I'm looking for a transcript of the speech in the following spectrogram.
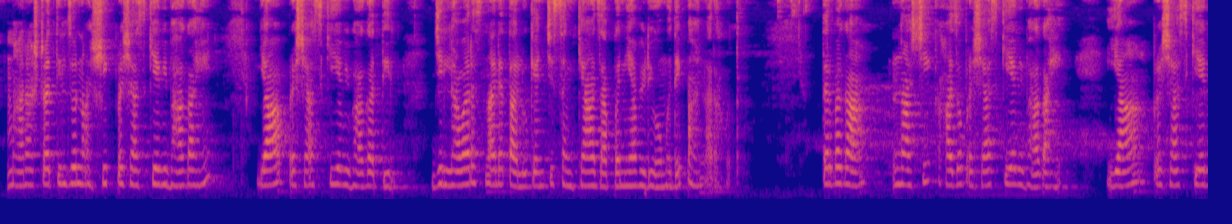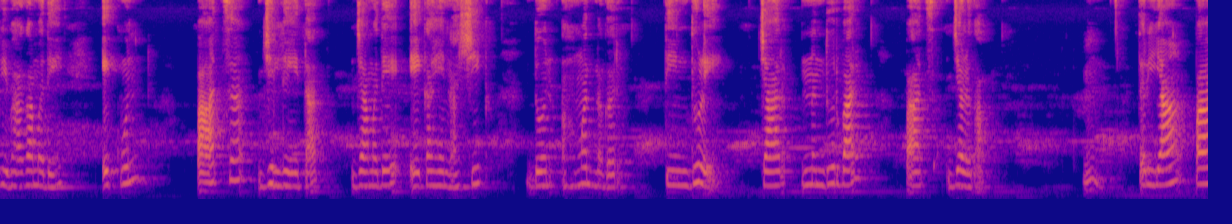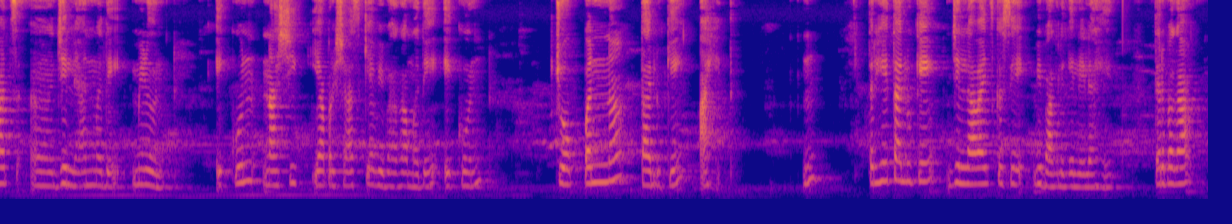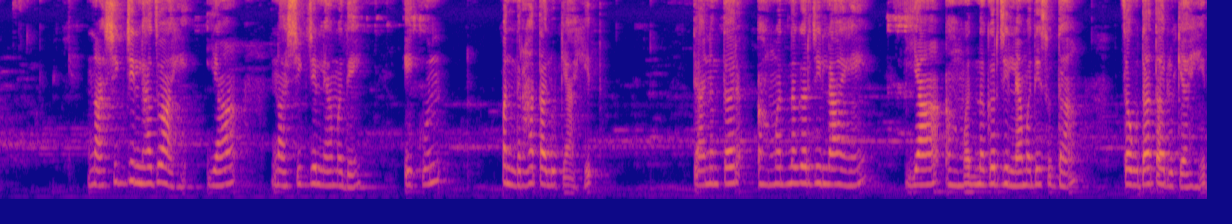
महाराष्ट्रातील जो नाशिक प्रशासकीय विभाग आहे या प्रशासकीय विभागातील जिल्हावार असणाऱ्या तालुक्यांची संख्या आज आपण या व्हिडिओमध्ये पाहणार आहोत. तर बघा नाशिक हा जो प्रशासकीय विभाग आहे या प्रशासकीय विभागामध्ये एकूण पाच जिल्हे येतात. ज्यामध्ये एक आहे नाशिक दोन अहमदनगर तीन धुळे चार नंदुरबार पाच जळगाव. तर या पाच जिल्ह्यांमध्ये मिळून एकूण नाशिक या प्रशासकीय विभागामध्ये एकूण चोपन्न तालुके आहेत. तर हे तालुके जिल्हावाईज कसे विभागले गेलेले आहेत? तर बघा नाशिक जिल्हा जो आहे या नाशिक जिल्ह्यामध्ये एकूण पंधरा तालुके आहेत. त्यानंतर अहमदनगर जिल्हा आहे. या अहमदनगर जिल्ह्यामध्ये सुद्धा चौदा तालुके आहेत.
